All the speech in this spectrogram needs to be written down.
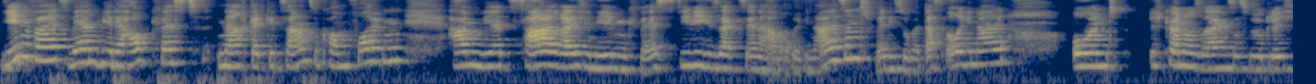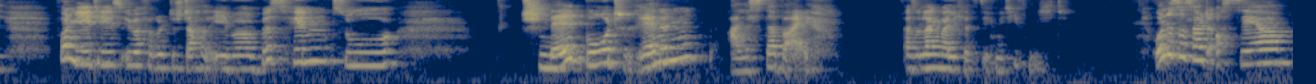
Jedenfalls, während wir der Hauptquest nach Gatgezahn zu kommen folgen, haben wir zahlreiche Nebenquests, die wie gesagt sehr nah am Original sind, wenn nicht sogar das Original. Und ich kann nur sagen, es ist wirklich von Yetis über verrückte Stacheleber bis hin zu Schnellbootrennen alles dabei. Also langweilig jetzt definitiv nicht. Und es ist halt auch sehr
